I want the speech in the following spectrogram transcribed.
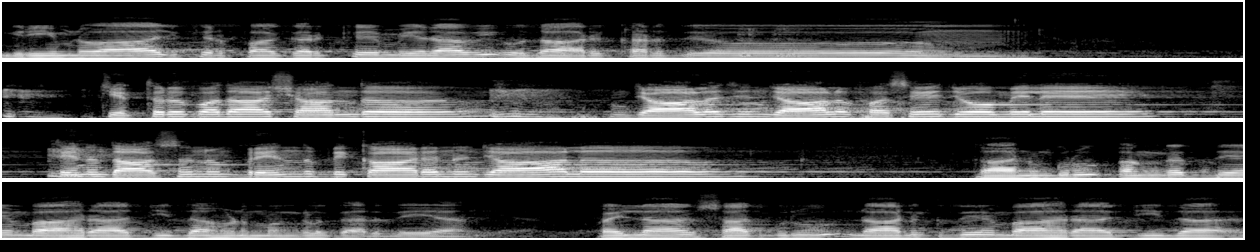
ਗਰੀਬ ਨਵਾਜ ਕਿਰਪਾ ਕਰਕੇ ਮੇਰਾ ਵੀ ਉਧਾਰ ਕਰ ਦਿਓ। ਚਿੱਤਰ ਪਦਾ ਛੰਦ ਜਾਲ ਜੰਜਾਲ ਫਸੇ ਜੋ ਮਿਲੇ ਤਿਨ ਦਾਸਨ ਬ੍ਰਿੰਦ ਬਿਕਾਰਨ ਜਾਲ। ਧੰਨ ਗੁਰੂ ਅੰਗਦ ਦੇ ਮਹਾਰਾਜ ਜੀ ਦਾ ਹੁਣ ਮੰਗਲ ਕਰਦੇ ਆ। ਪਹਿਲਾਂ ਸਤਿਗੁਰੂ ਨਾਨਕ ਦੇ ਮਹਾਰਾਜ ਜੀ ਦਾ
